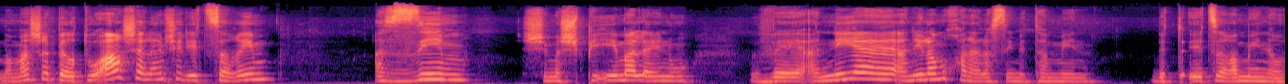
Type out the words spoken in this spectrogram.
ממש רפרטואר שלם של יצרים עזים שמשפיעים עלינו, ואני לא מוכנה לשים את המין ביצר המין או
